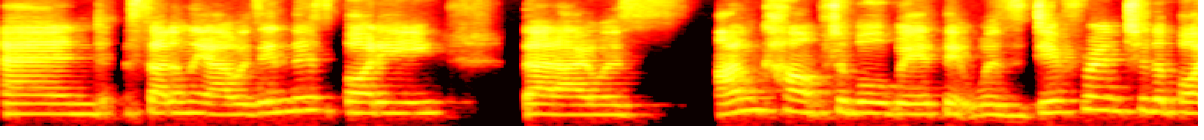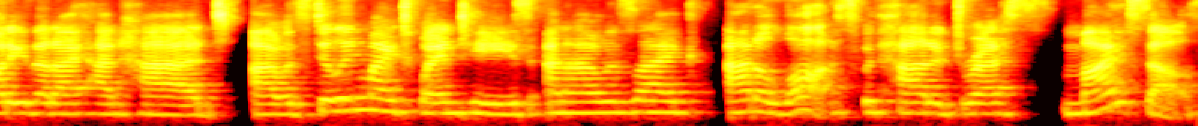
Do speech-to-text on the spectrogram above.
and suddenly I was in this body that I was uncomfortable with. It was different to the body that I had had. I was still in my 20s, and I was like at a loss with how to dress myself.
